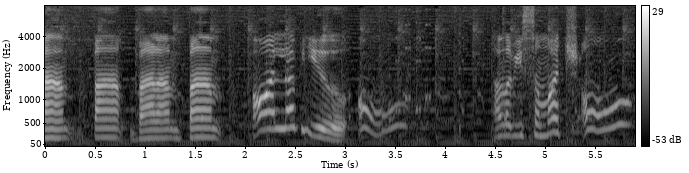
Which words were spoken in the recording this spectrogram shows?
Bum, bum, ba-dum, bum. Oh, I love you. Oh, I love you so much. Oh.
